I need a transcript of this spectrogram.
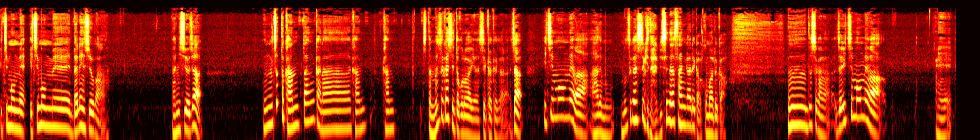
ー、1問目。1問目誰にしようかな？何しよう？じゃあんちょっと簡単かな。かんかんちょっと難しいところがいいなせっかくだから。じゃあ1問目はあでも難しすぎたら リスナーさんがあれか困るか。うんどうしようかな。じゃあ1問目はえー、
